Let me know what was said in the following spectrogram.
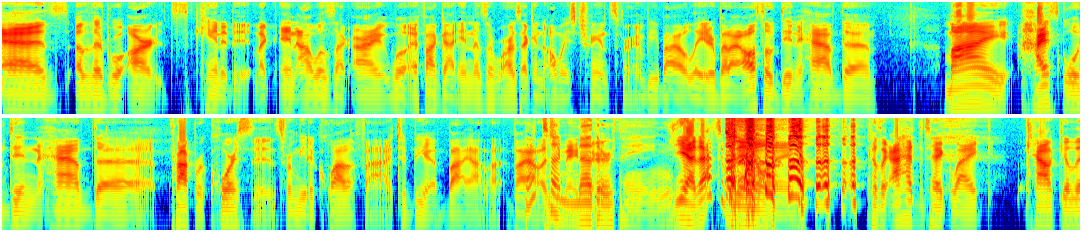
as a liberal arts candidate. Like, and I was like, all right, well, if I got in as liberal arts, I can always transfer and be bio later. But I also didn't have the. My high school didn't have the proper courses for me to qualify to be a bio- biology That's major. another thing. Yeah, that's really annoying. Because like I had to take like calculus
